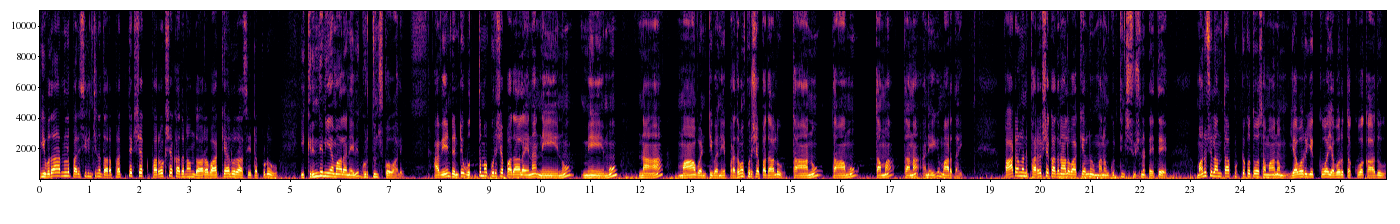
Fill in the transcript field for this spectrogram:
ఈ ఉదాహరణలు పరిశీలించిన ద్వారా ప్రత్యక్ష పరోక్ష కథనం ద్వారా వాక్యాలు రాసేటప్పుడు ఈ క్రింది నియమాలు అనేవి గుర్తుంచుకోవాలి. అవేంటంటే ఉత్తమ పురుష పదాలైన నేను మేము నా మా వంటివనే ప్రథమ పురుష పదాలు తాను తాము తమ తన అనేవి మారతాయి. పాఠంలోని పరోక్ష కథనాల వాక్యాలను మనం గుర్తించి చూసినట్టయితే మనుషులంతా పుట్టుకతో సమానం ఎవరు ఎక్కువ ఎవరు తక్కువ కాదు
